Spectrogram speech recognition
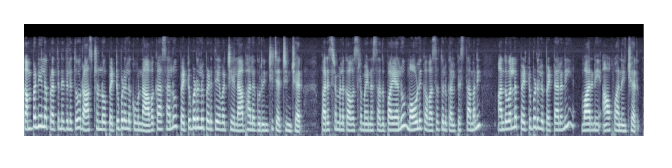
కంపెనీల ప్రతినిధులతో రాష్ట్రంలో పెట్టుబడులకు ఉన్న అవకాశాలు పెట్టుబడులు పెడితే వచ్చే లాభాల గురించి చర్చించారు. పరిశ్రమలకు అవసరమైన సదుపాయాలు మౌలిక వసతులు కల్పిస్తామని అందువల్ల పెట్టుబడులు పెట్టాలని వారిని ఆహ్వానించారు.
